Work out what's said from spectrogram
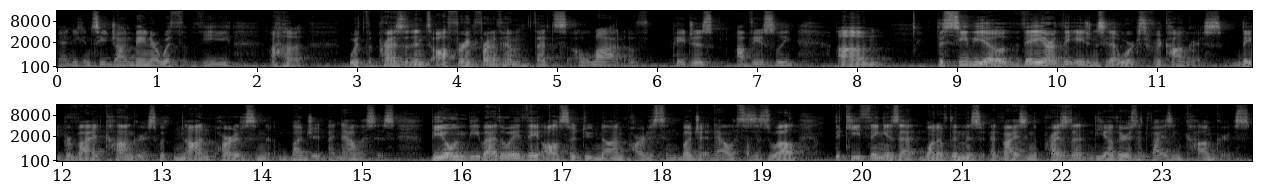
and you can see John Boehner with the uh, with the president's offer in front of him. That's a lot of pages, obviously. Um, the CBO, they are the agency that works for Congress. They provide Congress with nonpartisan budget analysis. The OMB, by the way, they also do nonpartisan budget analysis as well. The key thing is that one of them is advising the president, the other is advising Congress.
